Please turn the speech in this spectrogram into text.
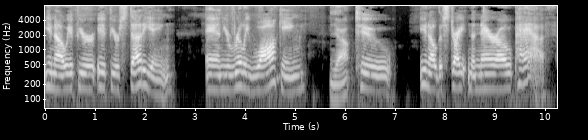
You know, if you're if you're studying and you're really walking yeah, to you know, the straight and the narrow path,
